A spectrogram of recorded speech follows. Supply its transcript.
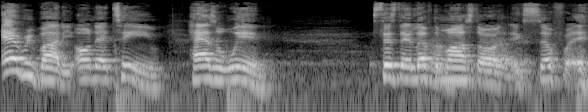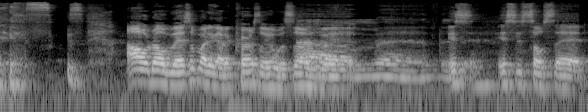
everybody on that team has a win since they left the Oh, Monstars, except for X. I don't know, man. Somebody got a curse on him or something, Oh man. man, It's it's just so sad.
